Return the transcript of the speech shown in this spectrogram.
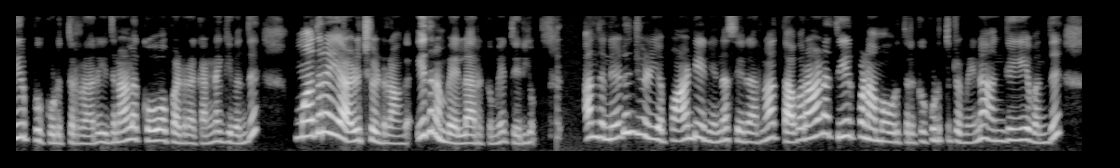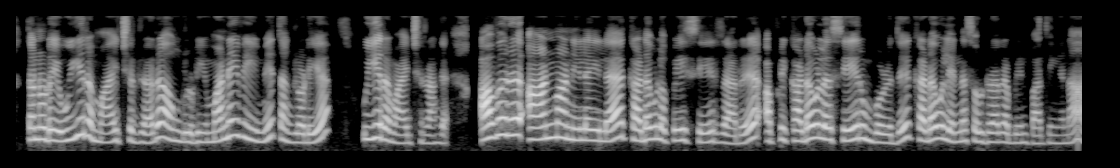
தீர்ப்பு கொடுத்துட்றாரு. இதனால கோவப்படுற கண்ணகி வந்து மதுரையை அழிச்சிடுறாங்க. இது நம்ம எல்லாருக்குமே தெரியும். அந்த நெடுஞ்செழிய பாண்டியன் என்ன செய்யறாருன்னா தவறான தீர்ப்பை நாம ஒருத்தருக்கு கொடுத்துட்டோமேனா அங்கேயே வந்து தன்னுடைய உயிரை மாய்ச்சிடுறாரு. அவங்களுடைய மனைவியுமே தங்களுடைய உயிரை மாய்ச்சிடுறாங்க அவர் ஆன்மா நிலையில கடவுளை போய் சேர்றாரு. அப்படி கடவுளை சேரும் பொழுது கடவுள் என்ன சொல்றாரு அப்படின்னு பாத்தீங்கன்னா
